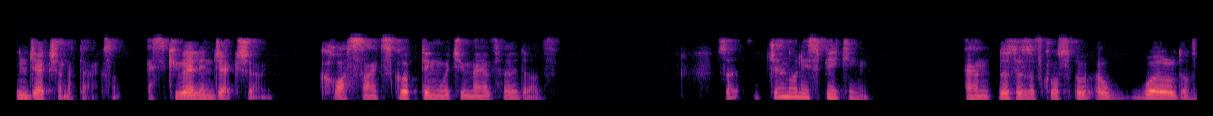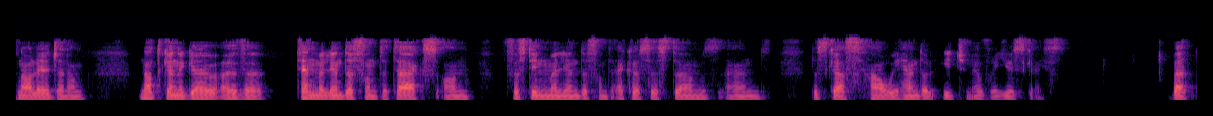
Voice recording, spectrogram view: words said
injection attacks, SQL injection, cross-site scripting, which you may have heard of. So generally speaking, and this is, of course, a, a world of knowledge, and I'm not going to go over 10 million different attacks on 15 million different ecosystems and discuss how we handle each and every use case. But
